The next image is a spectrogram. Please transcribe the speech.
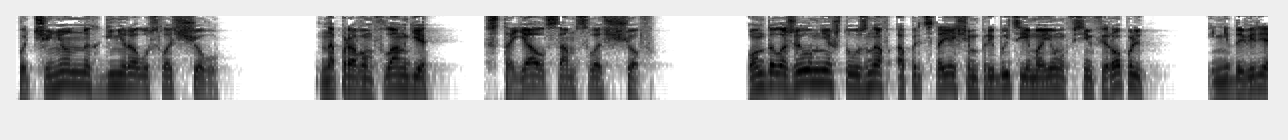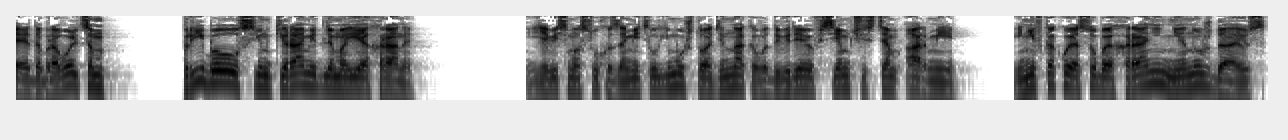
подчиненных генералу Слащеву. На правом фланге стоял сам Слащев. Он доложил мне, что, узнав о предстоящем прибытии моем в Симферополь и не доверяя добровольцам, прибыл с юнкерами для моей охраны. Я весьма сухо заметил ему, что одинаково доверяю всем частям армии и ни в какой особой охране не нуждаюсь.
